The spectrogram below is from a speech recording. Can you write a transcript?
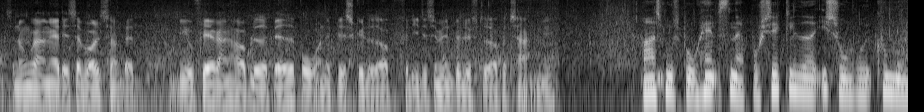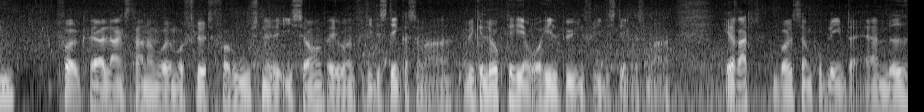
Altså nogle gange er det så voldsomt, at vi jo flere gange har oplevet, at badebroerne bliver skyllet op, fordi det simpelthen bliver løftet op af tangen. Ikke? Rasmus Bo Hansen er projektleder i Solrød Kommune. Folk her langs strandområdet må flytte fra husene i sommerperioden, fordi det stinker så meget. Vi kan lugte det her over hele byen, fordi det stinker så meget. Det er et ret voldsomt problem, der er med,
